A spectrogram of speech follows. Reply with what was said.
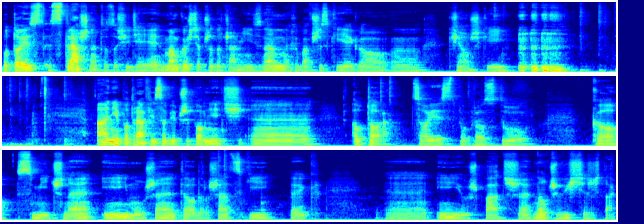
bo to jest straszne to, co się dzieje. Mam gościa przed oczami, znam chyba wszystkie jego y, książki, a nie potrafię sobie przypomnieć y, autora, co jest po prostu kosmiczne i muszę Teodor Szacki, pyk y, i już patrzę, no oczywiście, że tak,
